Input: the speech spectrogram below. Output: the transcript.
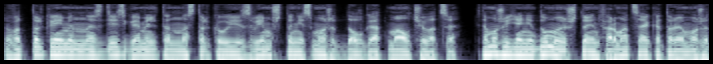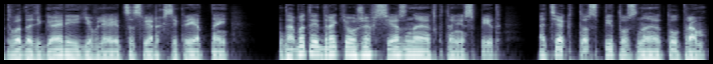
Вот только именно здесь Гамильтон настолько уязвим, что не сможет долго отмалчиваться. К тому же я не думаю, что информация, которую может выдать Гарри, является сверхсекретной. Да об этой драке уже все знают, кто не спит. А те, кто спит, узнают утром.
